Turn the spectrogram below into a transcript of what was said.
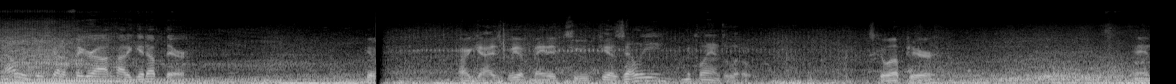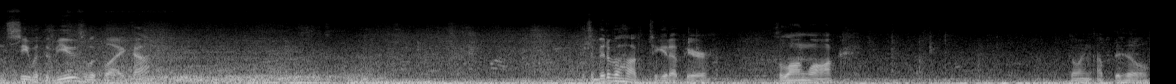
Now we've just got to figure out how to get up there. All right, guys, we have made it to Piazzelli Michelangelo. Let's go up here and see what the views look like, huh? A bit of a huck to get up here. It's a long walk going up the hill.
